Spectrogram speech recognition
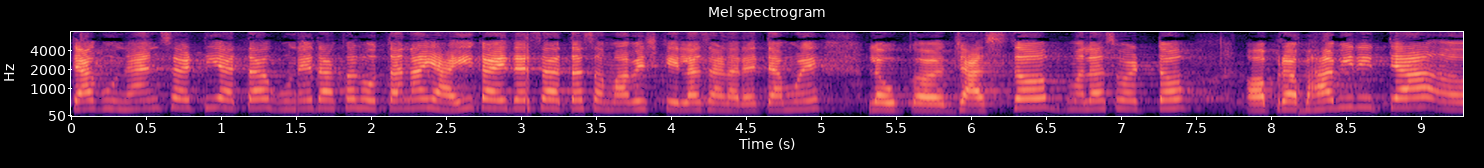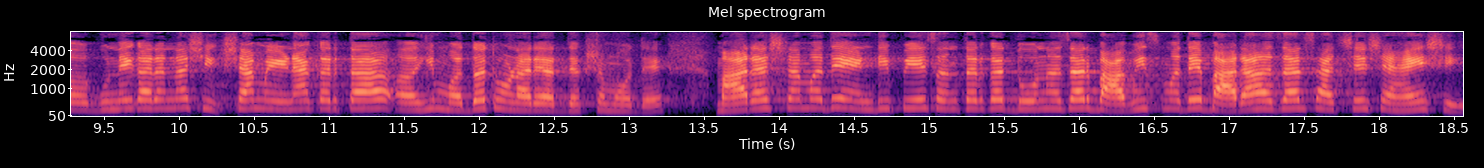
त्या गुन्ह्यांसाठी आता गुन्हे दाखल होताना याही कायद्याचा आता समावेश केला जाणार आहे. त्यामुळे लवक जास्त मला असं वाटतं प्रभावीरित्या गुन्हेगारांना शिक्षा मिळण्याकरता ही मदत होणार आहे अध्यक्ष महोदय. महाराष्ट्रामध्ये एन डी पी एस अंतर्गत दोन हजार बावीसमध्ये बारा हजार सातशे शहाऐंशी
